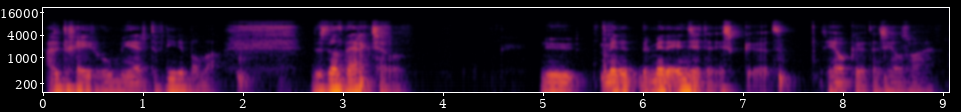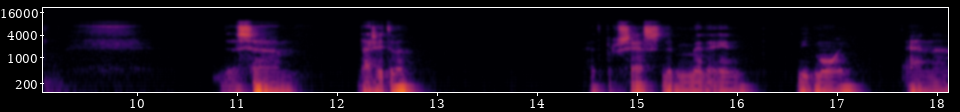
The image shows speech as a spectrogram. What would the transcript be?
uit te geven, hoe meer te verdienen. Bamba. Dus dat werkt zo. Nu midden, er middenin zitten is kut. Is heel kut en is heel zwaar. Dus uh, daar zitten we. Het proces er middenin. Niet mooi. En uh,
